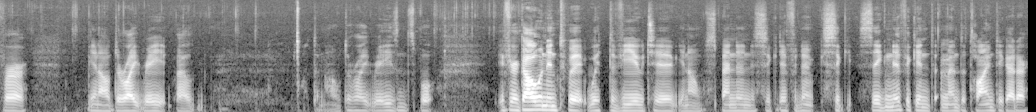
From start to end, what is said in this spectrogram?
for you know the right re- well I don't know the right reasons but if you're going into it with the view to you know spending a significant sig- significant amount of time together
